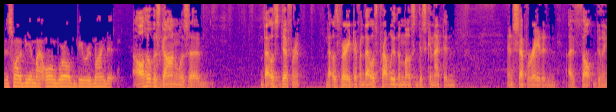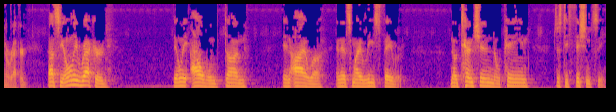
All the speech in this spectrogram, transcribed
I just wanted to be in my own world and be reminded. All Hope Is Gone was a, that was different. That was very different. That was probably the most disconnected and separated I've felt doing a record. That's the only record, the only album done in Iowa, and it's my least favorite. No tension, no pain, just efficiency.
